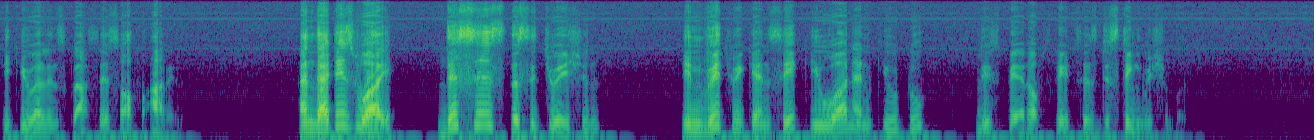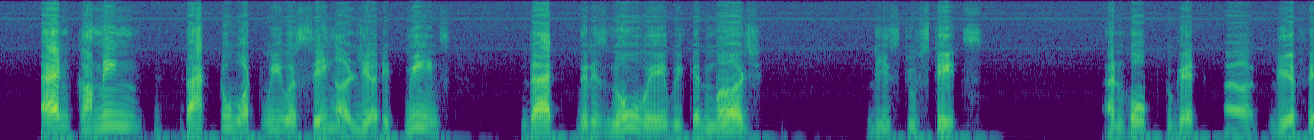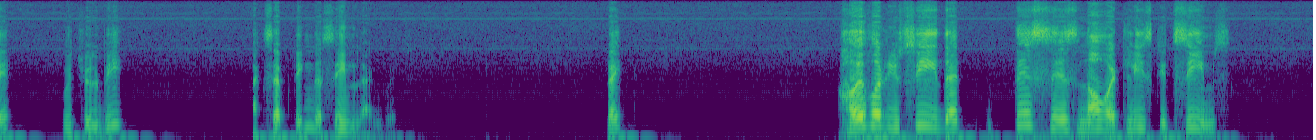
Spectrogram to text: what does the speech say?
equivalence classes of R L. And that is why this is the situation in which we can say q 1 and q 2 this pair of states is distinguishable. And coming back to what we were saying earlier, it means that there is no way we can merge these two states and hope to get a DFA which will be accepting the same language, right. However, you see that this is now at least it seems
